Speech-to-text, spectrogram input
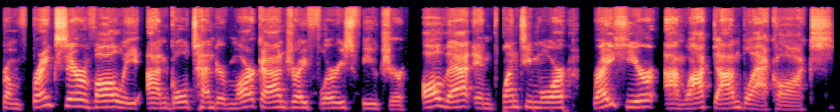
from Frank Seravalli on goaltender Marc Andre Fleury's future. All that and plenty more right here on Locked On Blackhawks.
